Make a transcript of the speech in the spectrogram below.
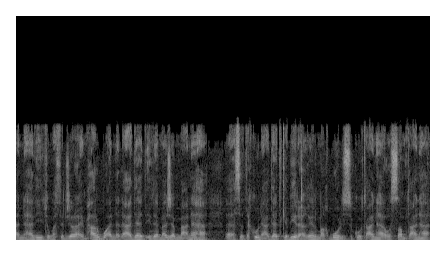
أن هذه تمثل جرائم حرب وأن الأعداد إذا ما جمعناها ستكون أعداد كبيرة غير مقبول السكوت عنها والصمت عنها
